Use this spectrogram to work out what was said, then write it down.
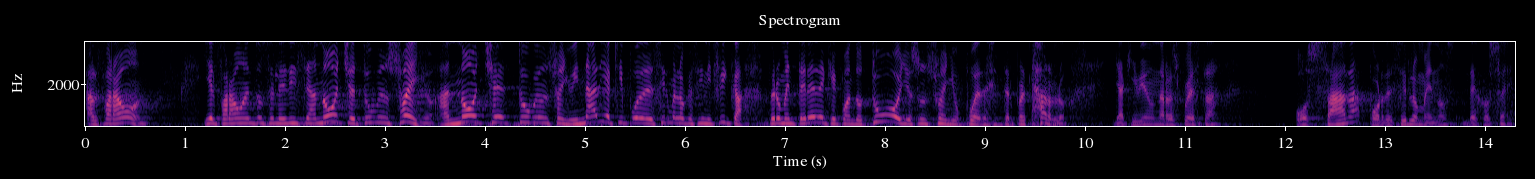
al faraón. Y el faraón entonces le dice, anoche tuve un sueño, anoche tuve un sueño. Y nadie aquí puede decirme lo que significa, pero me enteré de que cuando tú oyes un sueño puedes interpretarlo. Y aquí viene una respuesta osada, por decirlo menos, de José.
